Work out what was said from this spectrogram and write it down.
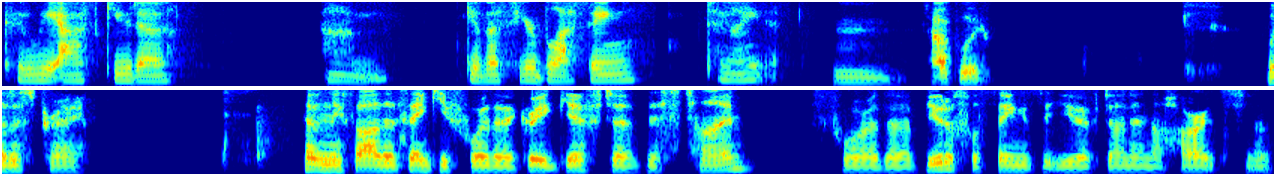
Could we ask you to um, give us your blessing tonight? Mm, happily. Let us pray. Heavenly Father, thank you for the great gift of this time, for the beautiful things that you have done in the hearts of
